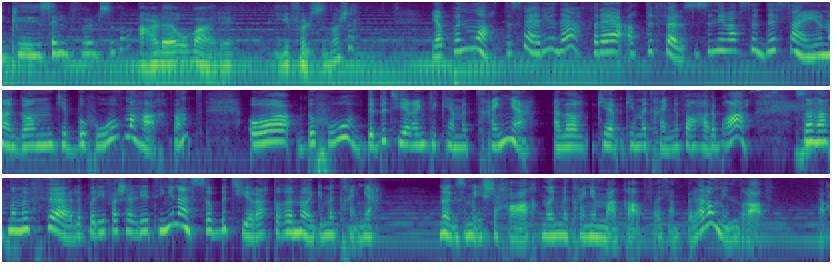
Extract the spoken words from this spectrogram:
egentlig selvfølelse, da? Er det å være i følelsesuniverset? Ja, på en måte så er det jo det. For det at følelsesuniverset det sier jo noe om hvilke behov vi har. sant? Og behov det betyr egentlig hva vi trenger. Eller hva vi trenger for å ha det bra. Sånn at når vi føler på de forskjellige tingene, så betyr det at det er noe vi trenger. Noe som vi ikke har. Noe vi trenger mer av, f.eks. Eller mindre av. Ja.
